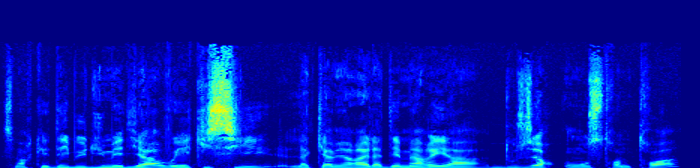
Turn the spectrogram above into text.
C'est marqué début du média. Vous voyez qu'ici, la caméra a démarré à 12h11 33.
